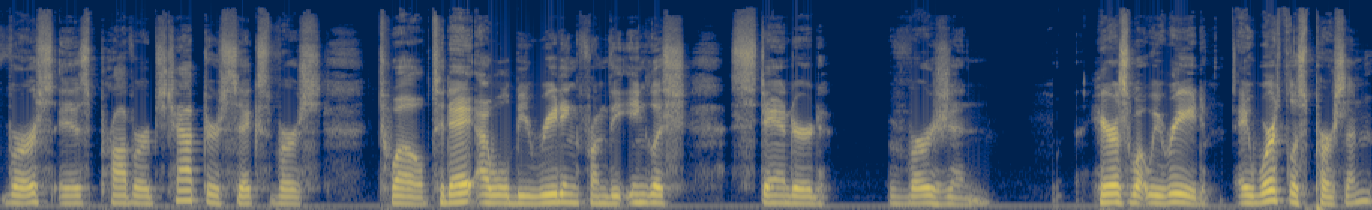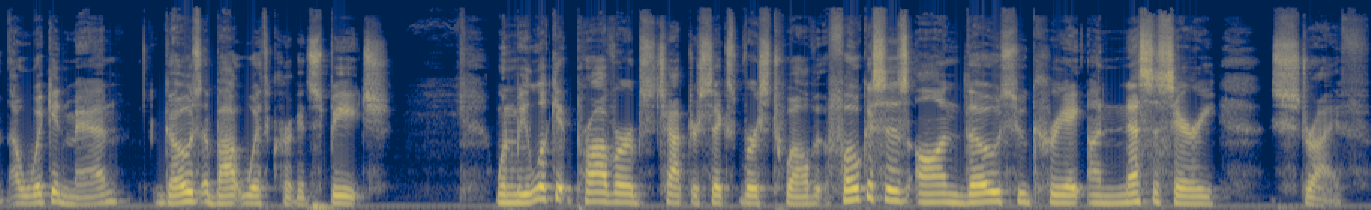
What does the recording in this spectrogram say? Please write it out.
verse is Proverbs chapter 6, verse 12. Today I will be reading from the English Standard Version. Here's what we read A worthless person, a wicked man, goes about with crooked speech. When we look at Proverbs chapter 6 verse 12, it focuses on those who create unnecessary strife.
